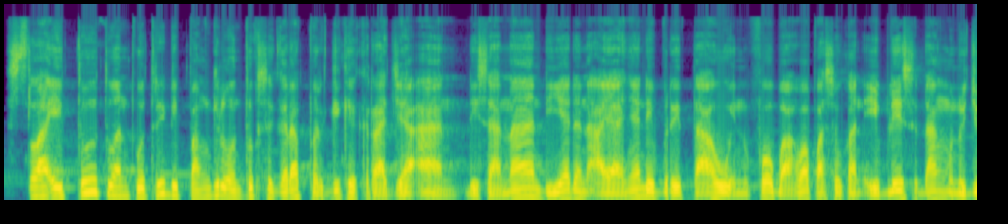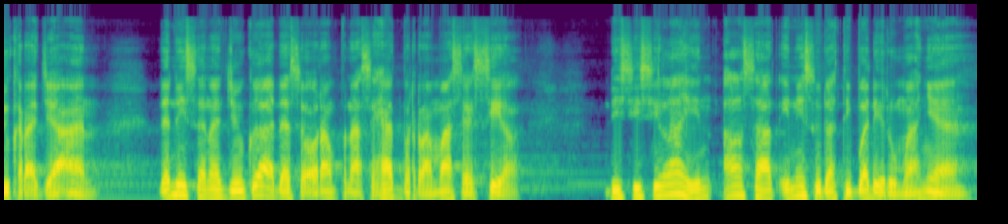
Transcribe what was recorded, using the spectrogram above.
Setelah itu Tuan Putri dipanggil untuk segera pergi ke kerajaan. Di sana dia dan ayahnya diberitahu info bahwa pasukan iblis sedang menuju kerajaan. Dan di sana juga ada seorang penasehat bernama Cecil. Di sisi lain, Al saat ini sudah tiba di rumahnya.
